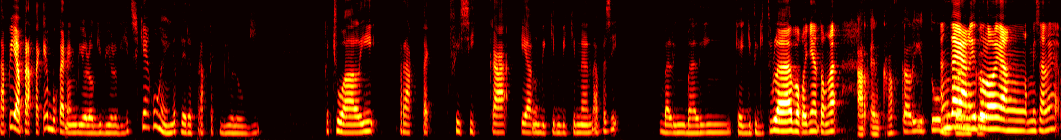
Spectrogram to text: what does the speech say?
Tapi ya prakteknya bukan yang biologi-biologi gitu. sih. Kayak aku nggak inget deh ada praktek biologi. Kecuali praktek fisika yang bikin-bikinan apa sih? baling-baling kayak gitu-gitulah pokoknya atau enggak Art and craft kali itu. enggak yang ke- itu loh yang misalnya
